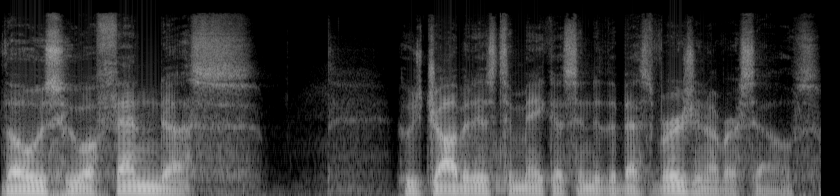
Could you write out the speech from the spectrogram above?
those who offend us, whose job it is to make us into the best version of ourselves,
